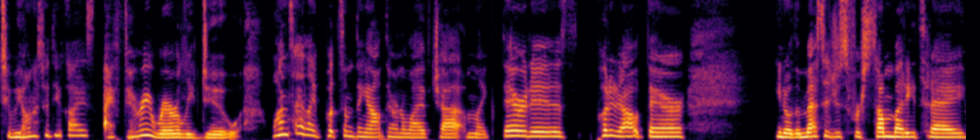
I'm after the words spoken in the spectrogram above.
to be honest with you guys, I very rarely do, once I like put something out there in a live chat, I'm like, there it is, put it out there. You know, the message is for somebody today.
